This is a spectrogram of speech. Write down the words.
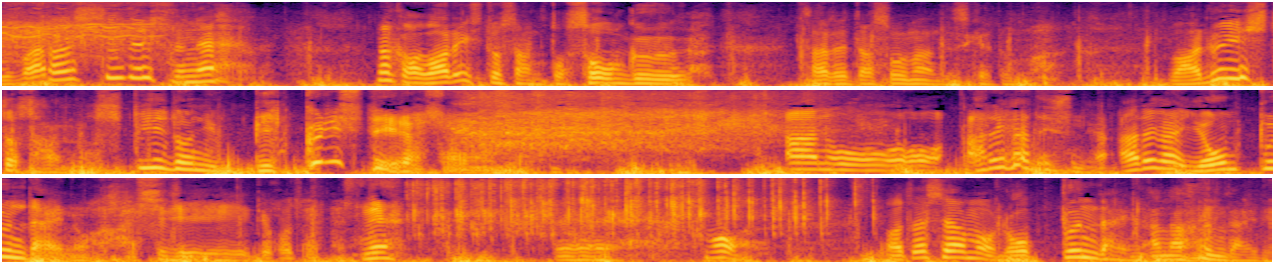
素晴らしいですね。なんか悪い人さんと遭遇されたそうなんですけども、悪い人さんのスピードにびっくりしていらっしゃいます。あのー、あれがですね、あれが4分台の走りでございますね。えー、もう、私はもう6分台、7分台で、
